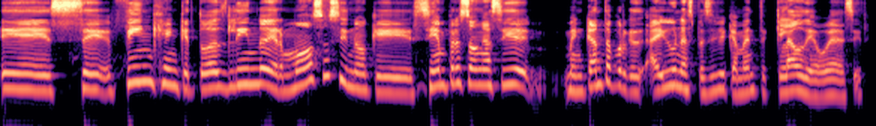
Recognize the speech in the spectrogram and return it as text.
eh, se fingen que todo es lindo y hermoso, sino que siempre son así. me encanta porque hay una específicamente, Claudia, voy a decir.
